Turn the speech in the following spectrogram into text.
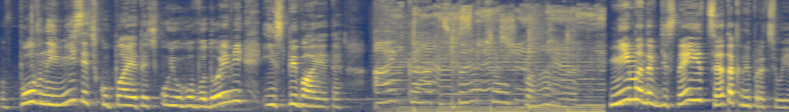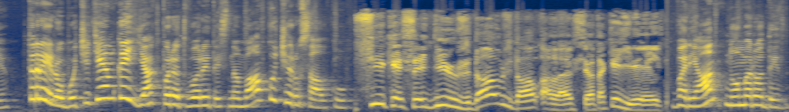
в повний місяць купаєтесь у його водоймі і співаєте I got special power. Ні, мене в Діснеї це так не працює. Три робочі тємки, як перетворитись на мавку чи русалку. Тільки сидів, ждав, ждав, але все-таки є. Варіант номер один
